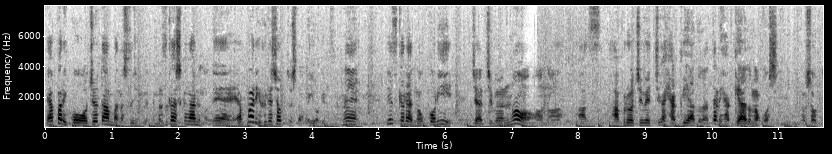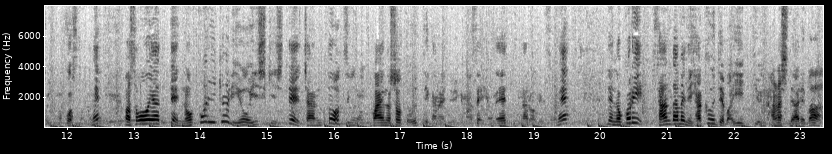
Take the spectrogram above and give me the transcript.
やっぱりこう中途半端なスイングって難しくなるので、やっぱりフルショットした方がいいわけですよね。ですから残り、じゃあ自分のあのアプローチウェッジが100ヤードだったら100ヤード残しのショット残すとかね。まあそうやって残り距離を意識してちゃんと次の前のショットを打っていかないといけませんよねってなるわけですよね。で、残り3打目で100打てばいいっていう話であれば、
